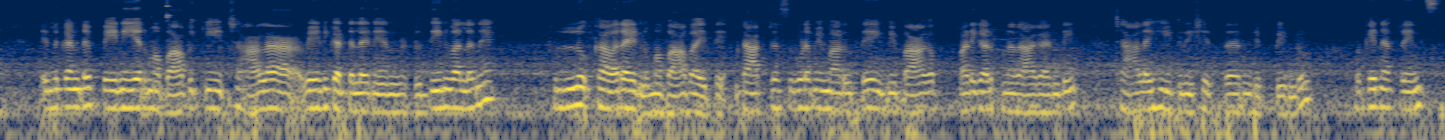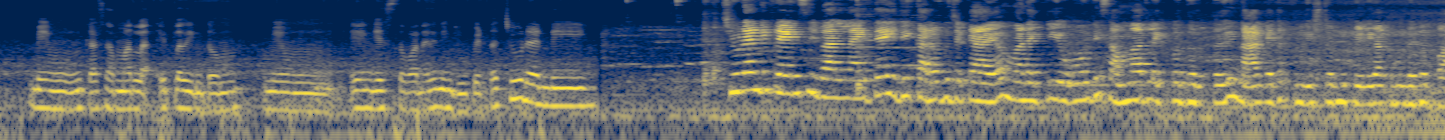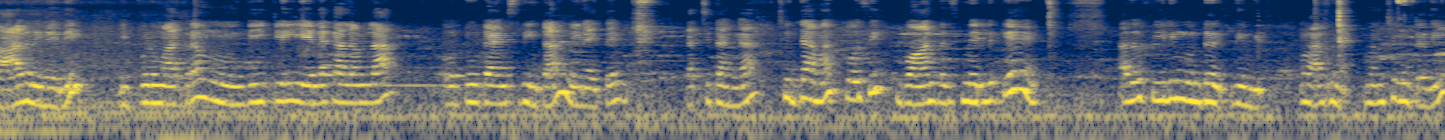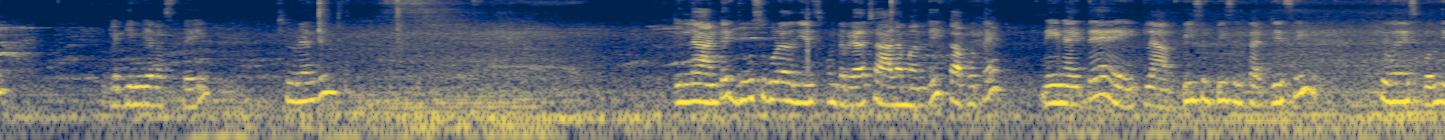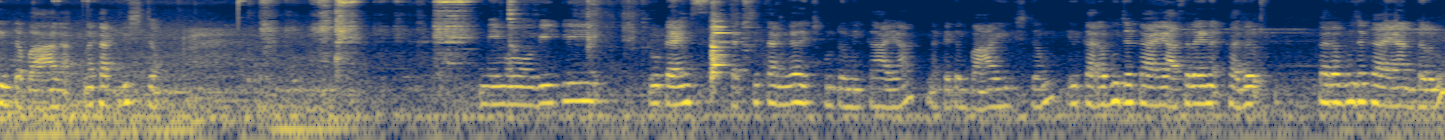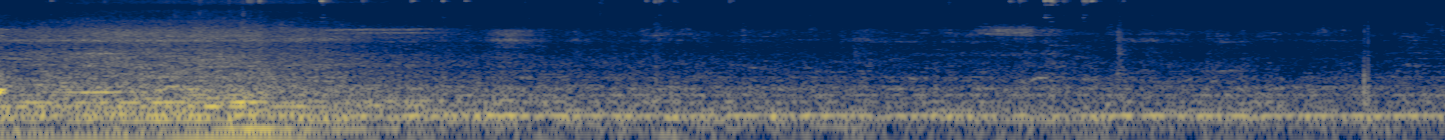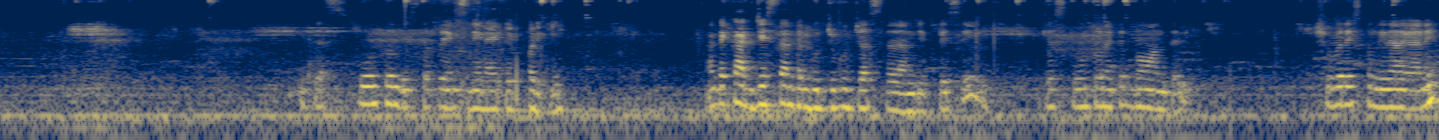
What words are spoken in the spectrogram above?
ఎందుకంటే పెయిన్ ఇయర్ మా బాబుకి చాలా వేడిగడ్డలైనాయి అన్నట్టు. దీనివల్లనే ఫుల్ కవర్ అయ్యిండు మా బాబు అయితే. డాక్టర్స్ కూడా మేము అడిగితే ఇవి బాగా పడిగడుపున రాగండి చాలా హీట్ తీసేస్తారని చెప్పిండు. ఓకేనా ఫ్రెండ్స్ మేము ఇంకా సమ్మర్లో ఎట్లా తింటాం మేము ఏం చేస్తాం అనేది నేను చూపెడతా. చూడండి. చూడండి ఫ్రెండ్స్ ఇవాళ అయితే ఇది కరబుజకాయ మనకి ఓన్లీ సమ్మర్లో ఎక్కువ దొరుకుతుంది. నాకైతే ఫుల్ ఇష్టం. పెళ్ళి కాకముందు అయితే బాగా తినేది. ఇప్పుడు మాత్రం వీక్లీ ఎండాకాలంలో టూ టైమ్స్ తింటాను నేనైతే ఖచ్చితంగా చూద్దామా? కోసి బాగుంటుంది. స్మెల్కే అదో ఫీలింగ్ ఉంటుంది దీన్ని వాసన మంచిగా ఉంటుంది ఇట్లా గింజలు వస్తాయి. చూడండి. ఇలా అంటే జ్యూస్ కూడా చేసుకుంటారు కదా చాలామంది. కాకపోతే నేనైతే ఇట్లా పీసులు పీసులు కట్ చేసి షుగర్ వేసుకొని తింటా బాగా. నాకు అట్లా ఇష్టం. మేము వీక్లీ టూ టైమ్స్ ఖచ్చితంగా తెచ్చుకుంటాం ఈ కాయ. నాకైతే బాగా ఇష్టం. ఇది కరబూజ అసలైన కర కరబూజ అంటారు. ఇట్లా స్పూన్తో తీస్తా ఫ్రెండ్స్ నేనైతే ఎప్పటికీ. అంటే కట్ చేస్తే అంత గుజ్జు గుజ్జు వస్తుంది అని చెప్పేసి స్పూన్తోనైతే స్పూన్తో అయితే బాగుంటుంది. షుగర్ వేసుకొని తినాలి కానీ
